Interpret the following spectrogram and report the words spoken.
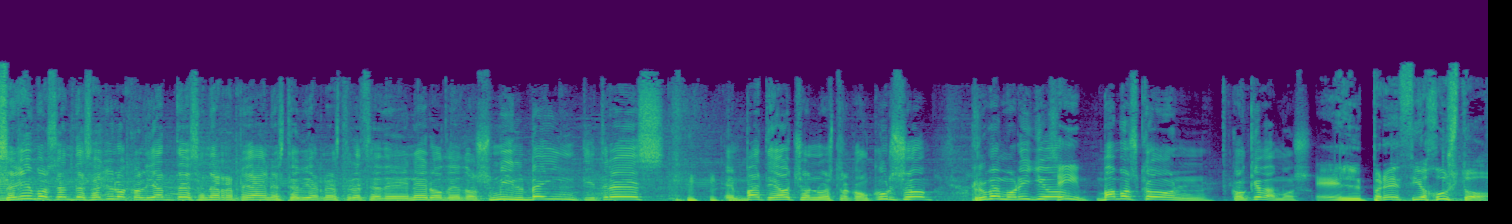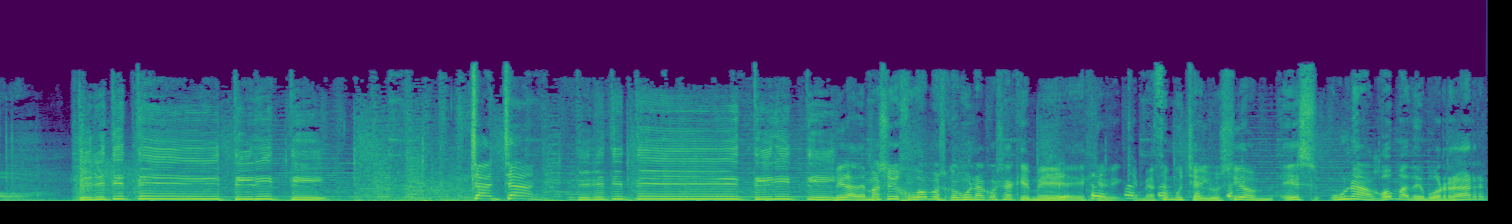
Seguimos en Desayuno Coliantes en RPA en este viernes 13 de enero de 2023. Empate a 8 en nuestro concurso. Rubén Morillo, vamos con... ¿Con qué vamos? El precio justo. Tirititi, tiriti. ¡Chan, chan! Tirititi, tiriti. Mira, además hoy jugamos con una cosa que me, que- que me hace mucha ilusión. Es una goma de borrar.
